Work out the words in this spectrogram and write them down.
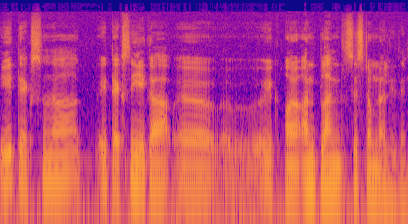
એ ટેક્સના એ ટેક્સની એક આ એક અનપ્લાન સિસ્ટમના લીધે.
